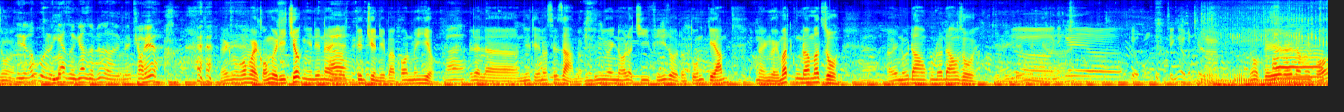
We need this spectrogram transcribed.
Đúng rồi. thì các cụ nghe rồi nghe rồi bây giờ lại theo hết. Đấy cũng có phải có người đi trước như thế này À. tuyên truyền thì bà con mới hiểu. À, với lại là như thế nó sẽ giảm và cũng đúng như anh nói là chi phí rồi nó tốn kém. Này người mất cũng đã mất rồi. À, đấy nỗi đau cũng đã đau rồi. Thì mình đến mình ờ, à, những cái ờ, kiểu phong tục chính là vẫn phải làm đúng rồi, cái đấy là mình có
